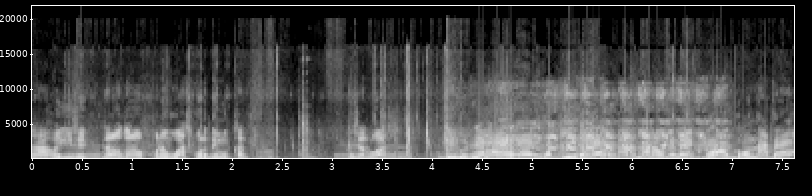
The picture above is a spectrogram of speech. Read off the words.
হ্যাঁ। হয়ে গেছে। দাঁড়াও দাঁড়াও অনেক ওয়াশ করে দিই মুখখান। ফেশাল ওয়াশ আরে দাঁড়াও কেন। আরে ইয়া।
